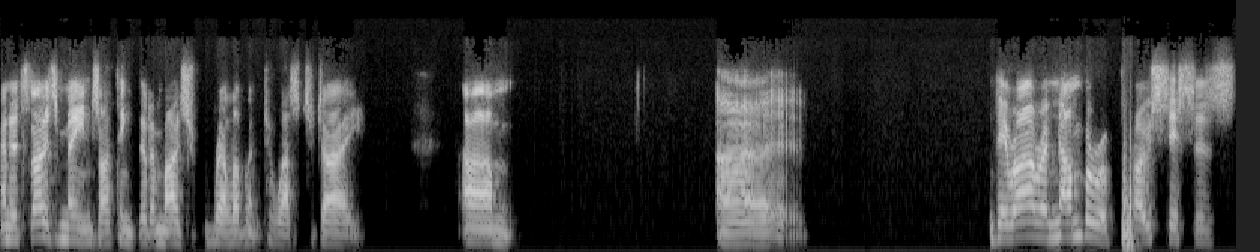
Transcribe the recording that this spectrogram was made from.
And it's those means I think that are most relevant to us today. Um, uh, there are a number of processes,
